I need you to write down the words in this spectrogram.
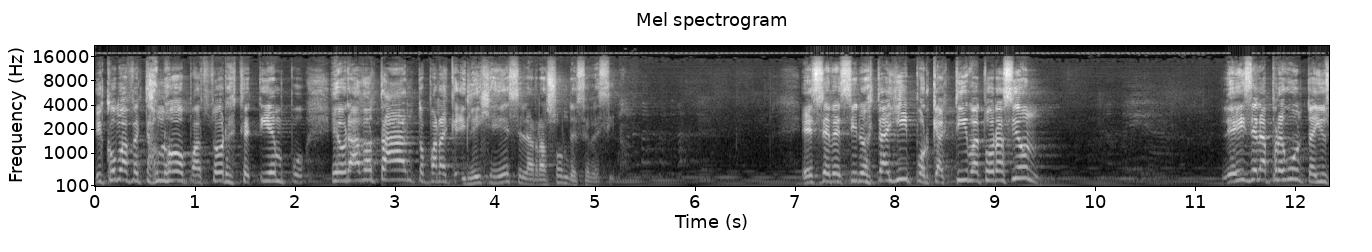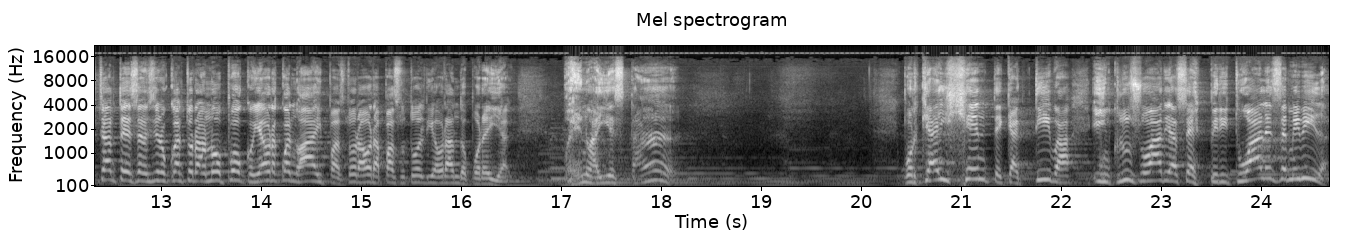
¿y cómo ha afectado? No, pastor, este tiempo, he orado tanto para que... Y le dije, esa es la razón de ese vecino. Ese vecino está allí porque activa tu oración. Le hice la pregunta, ¿y usted antes de vecino cuánto oraba? No, poco. ¿Y ahora cuando? Ay, pastor, ahora paso todo el día orando por ella. Bueno, ahí está. Porque hay gente que activa incluso áreas espirituales de mi vida.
